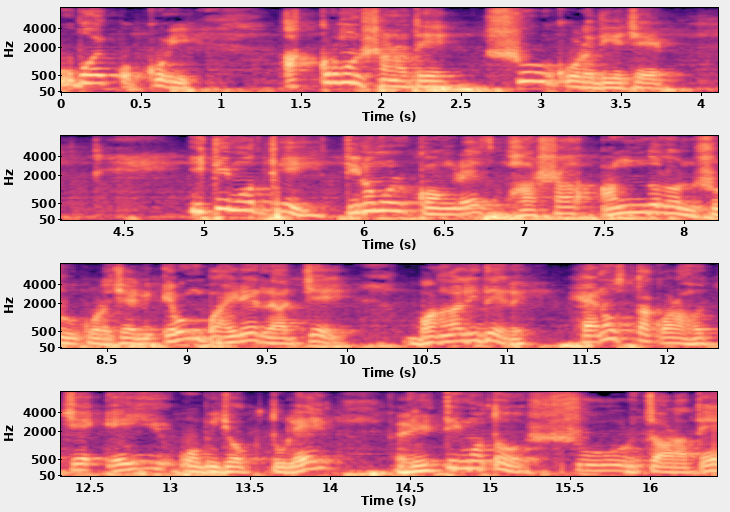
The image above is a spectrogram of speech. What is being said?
উভয় পক্ষই আক্রমণ শানাতে শুরু করে দিয়েছে। ইতিমধ্যেই তৃণমূল কংগ্রেস ভাষা আন্দোলন শুরু করেছেন এবং বাইরের রাজ্যে বাঙালিদের হেনস্থা করা হচ্ছে এই অভিযোগ তুলে রীতিমতো সুর চড়াতে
